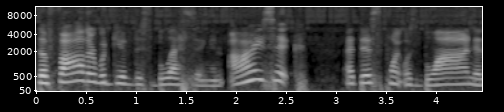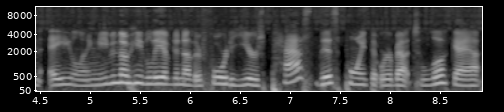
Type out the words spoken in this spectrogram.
the father would give this blessing, and Isaac at this point was blind and ailing. Even though he lived another 40 years past this point that we're about to look at,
